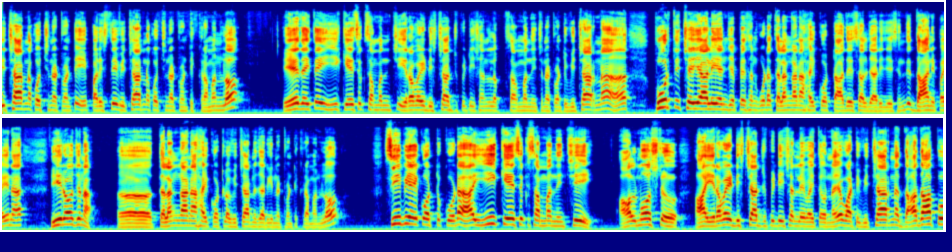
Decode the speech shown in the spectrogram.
విచారణకు వచ్చినటువంటి పరిస్థితి విచారణకు వచ్చినటువంటి క్రమంలో ఏదైతే ఈ కేసుకు సంబంధించి ఇరవై డిశ్చార్జ్ పిటిషన్లకు సంబంధించినటువంటి విచారణ పూర్తి చేయాలి అని చెప్పేసి అని కూడా తెలంగాణ హైకోర్టు ఆదేశాలు జారీ చేసింది. దానిపైన ఈ రోజున తెలంగాణ హైకోర్టులో విచారణ జరిగినటువంటి క్రమంలో సిబిఐ కోర్టు కూడా ఈ కేసుకు సంబంధించి ఆల్మోస్ట్ ఆ ఇరవై డిశ్చార్జ్ పిటిషన్లు ఏవైతే ఉన్నాయో వాటి విచారణ దాదాపు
